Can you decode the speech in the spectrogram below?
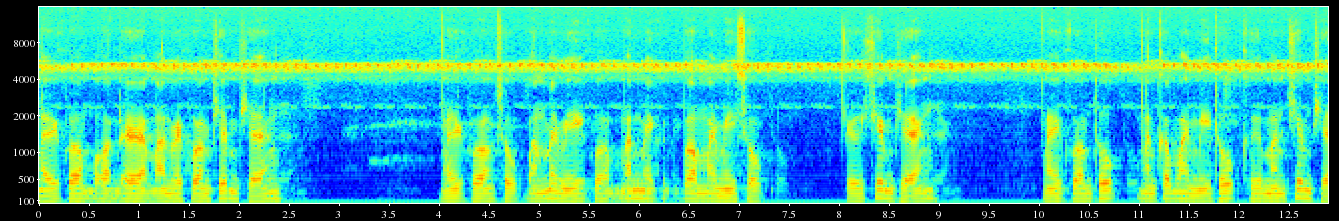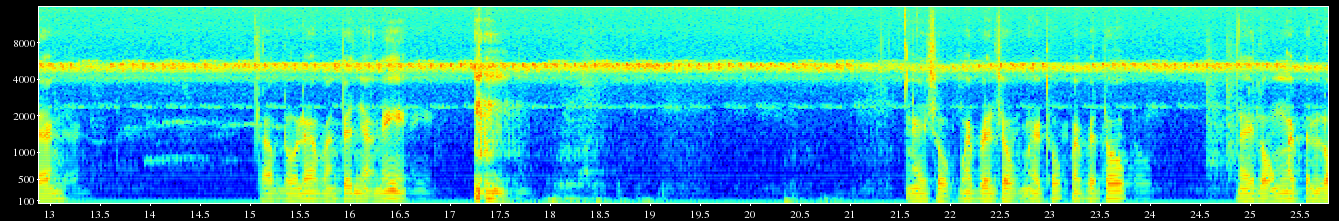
ในความอ่อนแอมันไมีความเข้มแข็งในความสุขมันไม่มีความมันไม่ก็ไม่มีสุข คือเข้มแข็งในความทุกข์มันก็ไม่มีทุกข์คือมันเข้มแข็งครับดูแล้วมันเป็นอย่างนี้ ในสุขไม่เป็นสุขในทุกข์ไม่เป็นทุกข์ในหลงไม่เป็นหล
